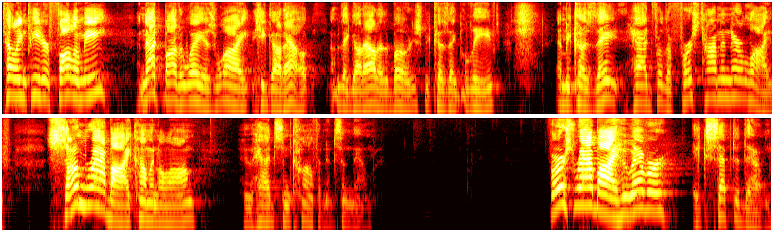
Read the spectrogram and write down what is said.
telling Peter, Follow me. And that, by the way, is why he got out. They got out of the boat, is because they believed. And because they had, for the first time in their life, some rabbi coming along who had some confidence in them. First rabbi who ever accepted them.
